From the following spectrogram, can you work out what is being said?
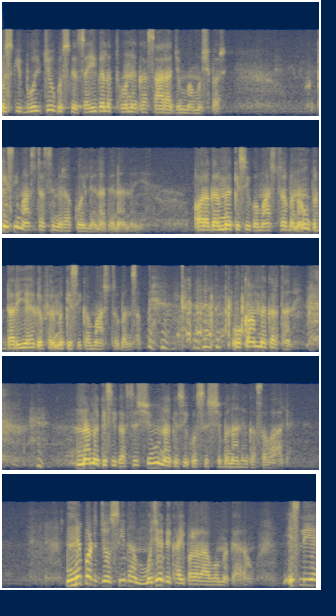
उसकी भूल चूक, उसके सही गलत होने का सारा जुम्मा मुझ पर किसी मास्टर से मेरा कोई लेना देना नहीं है। और अगर मैं किसी को मास्टर बनाऊँ तो डर यह है कि फिर मैं किसी का मास्टर बन सकता वो काम मैं करता नहीं। ना मैं किसी का शिष्य हूँ ना किसी को शिष्य बनाने का सवाल है। निपट जो सीधा मुझे दिखाई पड़ रहा वो मैं कह रहा हूँ। इसलिए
